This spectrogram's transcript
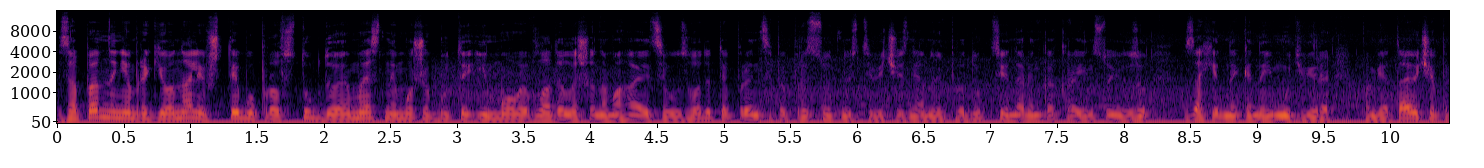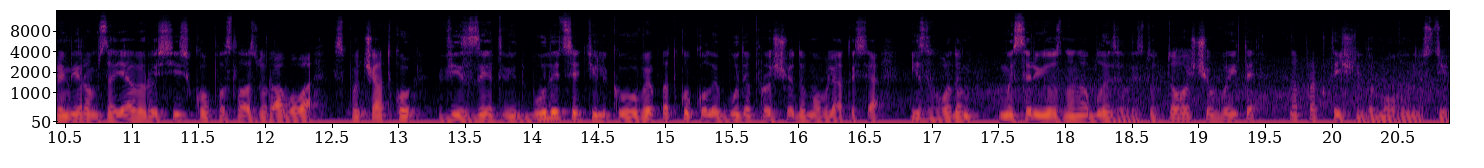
Запевненням регіоналів штибу про вступ до МС не може бути і мови. Влада лише намагається узгодити принципи присутності вітчизняної продукції на ринках країн Союзу. Західники не ймуть віри, пам'ятаючи, приміром, заяви російського посла Зурабова. Спочатку візит відбудеться тільки у випадку, коли буде про що домовлятися. І згодом ми серйозно наблизились до того, щоб вийти на практичні домовленості.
